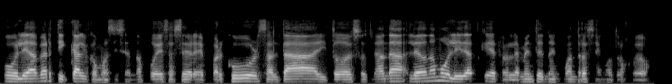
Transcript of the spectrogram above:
jugabilidad vertical, como se dice, ¿no? Puedes hacer eh, parkour, saltar y todo eso. Le da, le da una movilidad que realmente no encuentras en otro juego.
